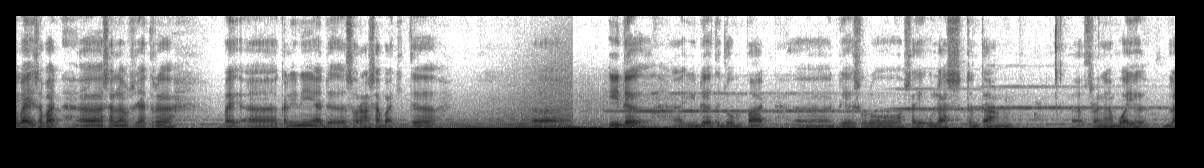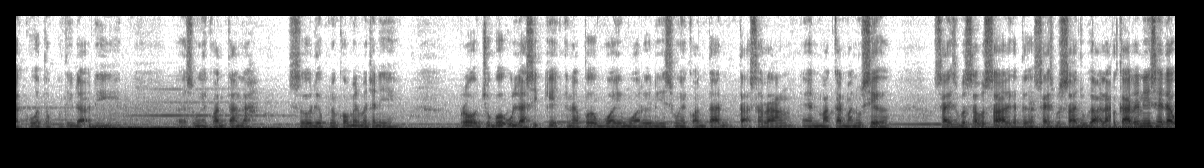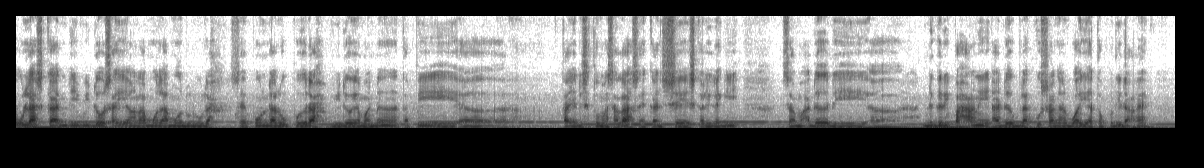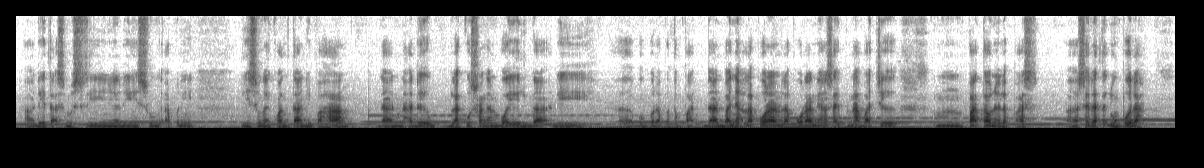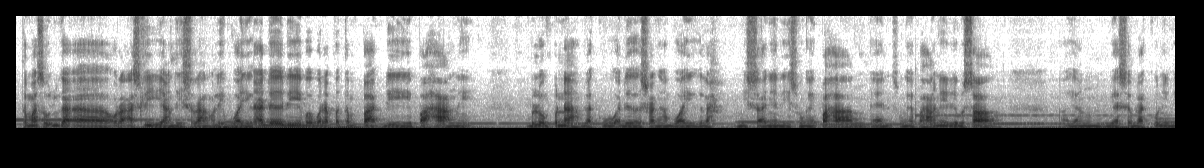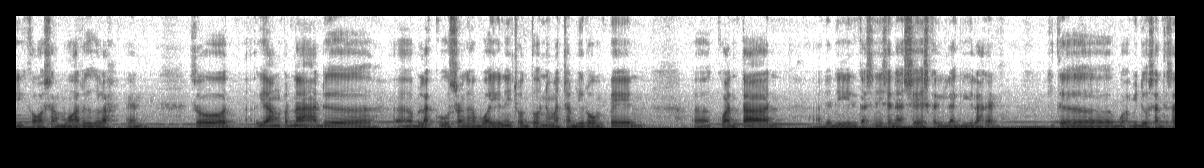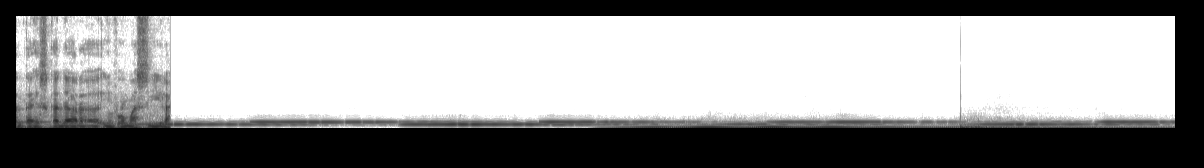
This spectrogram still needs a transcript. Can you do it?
Baik sahabat, uh, salam sejahtera. Baik, uh, kali ini ada seorang sahabat kita uh, Ida, uh, Ida 74 uh, dia suruh saya ulas tentang uh, serangan buaya berlaku ataupun tidak di uh, Sungai Kuantan lah. So dia punya komen macam ni. Bro, cuba ulas sikit kenapa buaya muara di Sungai Kuantan tak serang and makan manusia saiz besar-besar dia kata saiz besar jugalah. Perkara ni saya dah ulaskan di video saya yang lama-lama dululah. Saya pun dah lupa dah video yang mana tapi uh, tak jadi satu masalah. Saya akan share sekali lagi. Sama ada di uh, negeri Pahang ni ada berlaku serangan buaya ataupun tidak eh. Uh, dia tak semestinya di sungai apa ni di Sungai Kuantan di Pahang dan ada berlaku serangan buaya juga di uh, beberapa tempat. Dan banyak laporan-laporan yang saya pernah baca 4 tahun yang lepas uh, saya dah tak jumpa dah. Termasuk juga uh, orang asli yang diserang oleh buaya. Ada di beberapa tempat di Pahang ni belum pernah berlaku ada serangan buaya lah. Misalnya di Sungai Pahang kan? Sungai Pahang ni dia besar. Uh, yang biasa berlaku ni di kawasan muara lah kan? So yang pernah ada uh, berlaku serangan buaya ni contohnya macam di Rompen uh, Kuantan Ha, jadi dekat sini saya nak share sekali lagi lah kan. Kita buat video santai-santai sekadar uh, informasi lah.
